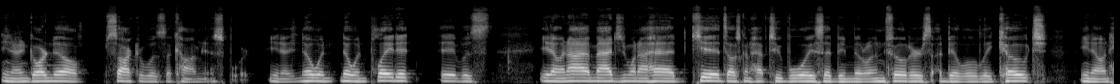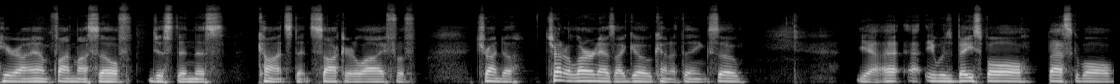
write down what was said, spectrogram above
you know, in Gardendale, soccer was a communist sport. You know, no one no one played it. It was, you know, and I imagined when I had kids, I was going to have two boys. I'd be middle infielders. I'd be a little league coach. You know, and here I am, find myself just in this constant soccer life of trying to trying to learn as I go kind of thing. So yeah, I, I, it was baseball, basketball,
